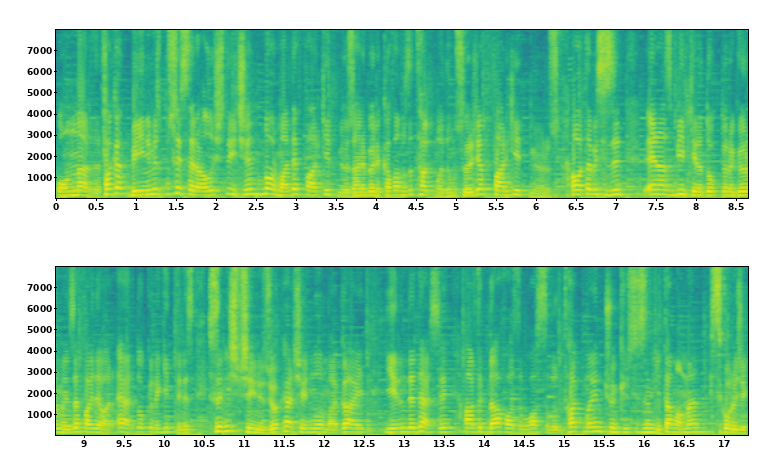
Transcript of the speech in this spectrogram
onlardır. Fakat beynimiz bu seslere alıştığı için normalde fark etmiyoruz. Hani böyle kafamızı takmadığımız sürece fark etmiyoruz. Ama tabii sizin en az bir kere doktora görmenize fayda var. Eğer doktora gittiniz, sizin hiçbir şeyiniz yok. Her şey normal, gayet yerinde derse artık daha fazla bu hastalığı takmayın. Çünkü sizinki tamamen psikolojik.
